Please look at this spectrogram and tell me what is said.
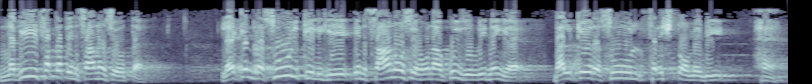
نبی فقط انسانوں سے ہوتا ہے۔ لیکن رسول کے لیے انسانوں سے ہونا کوئی ضروری نہیں ہے، بلکہ رسول فرشتوں میں بھی ہیں۔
